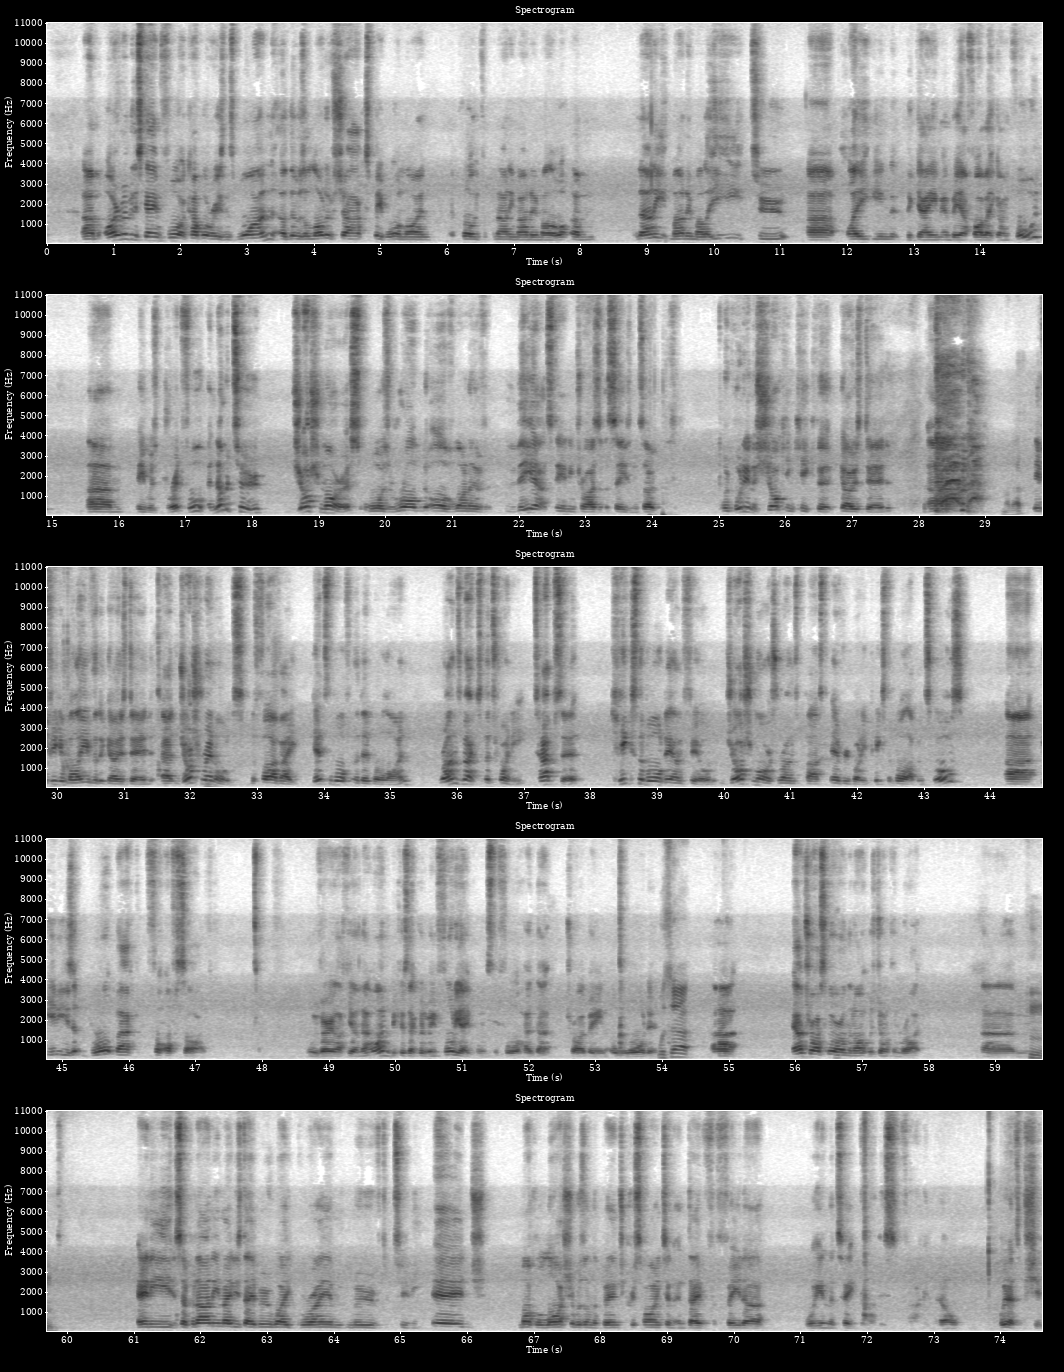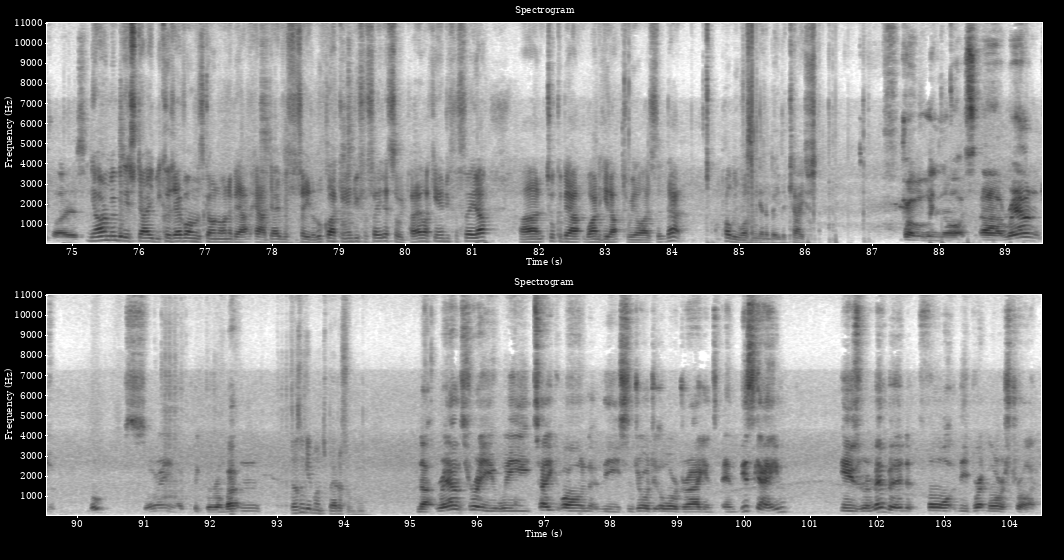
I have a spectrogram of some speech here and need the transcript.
Um, I remember this game for a couple of reasons. One, uh, there was a lot of Sharks people online calling for Panani Manu Malo, um, Panani Manu Malai to uh, play in the game and be our five eight going forward. Um, he was dreadful. And number two, Josh Morris was robbed of one of the outstanding tries of the season. So we put in a shocking kick that goes dead. Uh, My bad. if you can believe that it goes dead, uh, Josh Reynolds, the five eight, gets the ball from the dead ball line, runs back to the 20, taps it, kicks the ball downfield. Josh Morris runs past everybody, picks the ball up and scores. Uh, it is brought back for offside. We are very lucky on that one because that could have been 48 points to four had that try been awarded. Was that? Uh, our try scorer on the night was Jonathan Wright. Um, Hmm. and he, so Panani made his debut. Wade Graham moved to the edge. Michael Lichaa was on the bench. Chris Heighington and Dave Fifita were in the team. God, this fucking hell. We had some shit players. Now I remember this day because everyone was going on about how David Fifita looked like Andrew Fifita, so he'd play like Andrew Fifita. Uh, and it took about one hit up to realise that that probably wasn't going to be the case. Probably not. Uh, round. Oops, sorry, I clicked the wrong button. Doesn't get much better from here. No, round three, we take on the St George Illawarra Dragons, and this game is remembered for the Brett Morris try.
